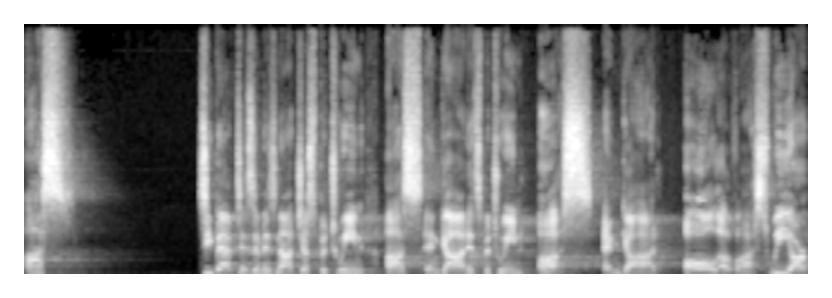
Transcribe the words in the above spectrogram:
us. See, baptism is not just between us and God, it's between us and God. All of us. We are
